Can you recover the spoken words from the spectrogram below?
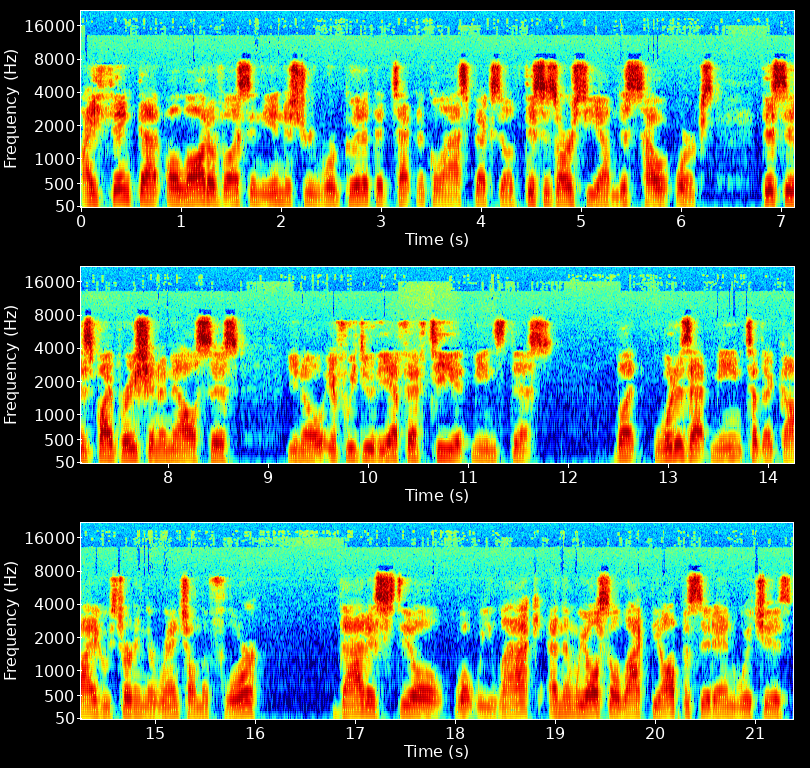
I think that a lot of us in the industry were good at the technical aspects of this is RCM, this is how it works. This is vibration analysis. You know, if we do the FFT, it means this. But what does that mean to the guy who's turning the wrench on the floor? That is still what we lack. And then we also lack the opposite end, which is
